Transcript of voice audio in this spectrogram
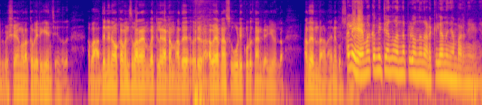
വിഷയങ്ങളൊക്കെ വരികയും ചെയ്തത്. അപ്പോൾ അതിന് നോ കമൻസ് പറയാൻ പറ്റില്ല. കാരണം അത് ഒരു അവയർനെസ് കൂടി കൊടുക്കാൻ കഴിയുമല്ലോ. അതെന്താണ് അതിനെക്കുറിച്ച്? അല്ല ഹേമ കമ്മിറ്റി അന്ന് വന്നപ്പോഴൊന്നും നടക്കില്ല എന്ന് ഞാൻ പറഞ്ഞു കഴിഞ്ഞു.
